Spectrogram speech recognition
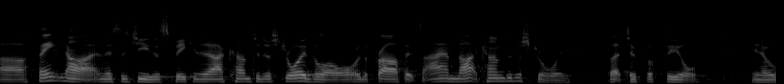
uh, think not, and this is Jesus speaking, that I come to destroy the law or the prophets. I am not come to destroy, but to fulfill. You know,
